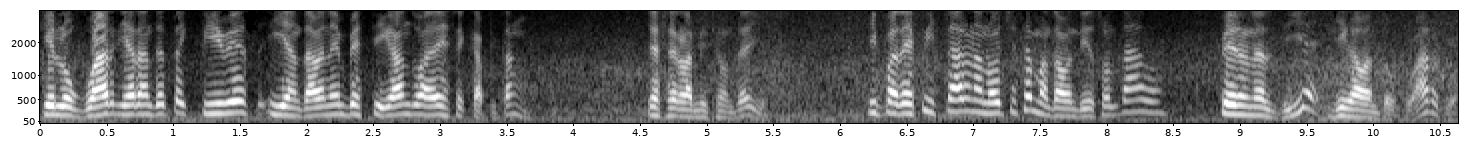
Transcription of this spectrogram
que los guardias eran detectives y andaban investigando a ese capitán. Esa era la misión de ellos. Y para despistar en la noche se mandaban 10 soldados, pero en el día llegaban dos guardias.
